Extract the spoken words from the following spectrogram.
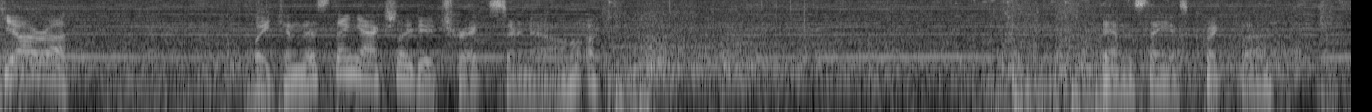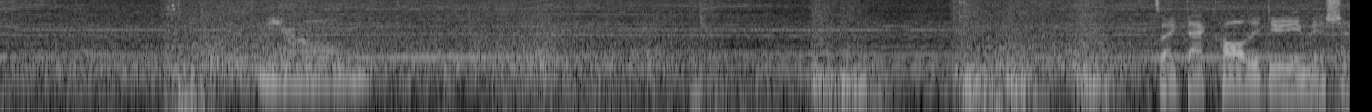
Kiara! Wait, can this thing actually do tricks or no? Damn, this thing is quick though. It's like that Call of Duty mission.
